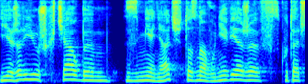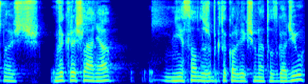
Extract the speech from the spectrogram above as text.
I jeżeli już chciałbym zmieniać, to znowu nie wierzę w skuteczność wykreślania. Nie sądzę, żeby ktokolwiek się na to zgodził.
